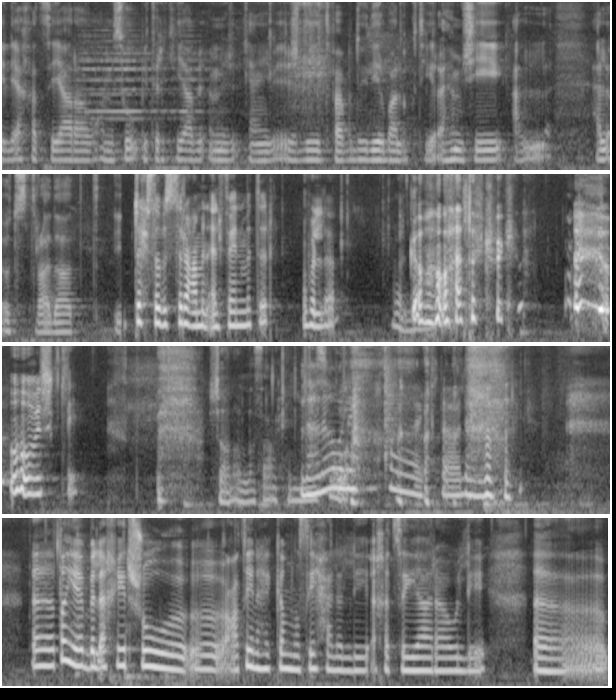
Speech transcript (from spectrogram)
اللي أخذ سيارة وعم يسوق بتركيا يعني جديد فبده يدير باله كتير. أهم شيء على على الاوتوسترادات بتحسب السرعة من 2000 متر ولا؟ كمان ما عندك فكرة. مو مشكلة. إن شاء الله سامحيني. لا لا ولا لا ولا آه، طيب بالأخير شو آه، أعطينا هيك كم نصيحة للي أخذ سيارة واللي آه،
